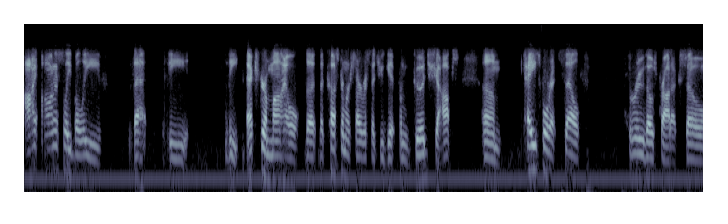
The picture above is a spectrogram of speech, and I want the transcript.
I honestly believe that the the extra mile, the the customer service that you get from good shops, um, pays for itself through those products. So,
